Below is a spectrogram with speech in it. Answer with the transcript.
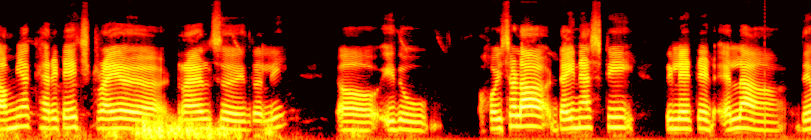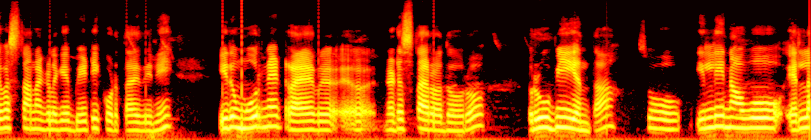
ಸಮ್ಯಕ್ ಹೆರಿಟೇಜ್ ಟ್ರಯ, ಟ್ರಯಲ್ಸ್ ಇದರಲ್ಲಿ ಇದು ಹೊಯ್ಸಳ ಡೈನಾಸ್ಟಿ ರಿಲೇಟೆಡ್ ಎಲ್ಲ ದೇವಸ್ಥಾನಗಳಿಗೆ ಭೇಟಿ ಕೊಡ್ತಾ ಇದ್ದೀನಿ. ಇದು ಮೂರನೇ ಟ್ರಯಲ್ ನಡೆಸ್ತಾ ಇರೋದವರು ರೂಬಿ ಅಂತ. ಸೊ ಇಲ್ಲಿ ನಾವು ಎಲ್ಲ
